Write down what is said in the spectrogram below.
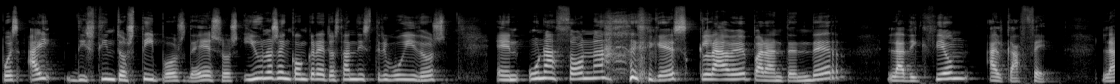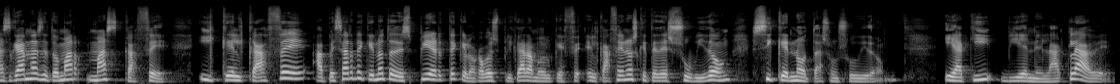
Pues hay distintos tipos de esos y unos en concreto están distribuidos en una zona que es clave para entender la adicción al café las ganas de tomar más café y que el café, a pesar de que no te despierte, que lo acabo de explicar, el café, el café no es que te des subidón, sí que notas un subidón. Y aquí viene la clave,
